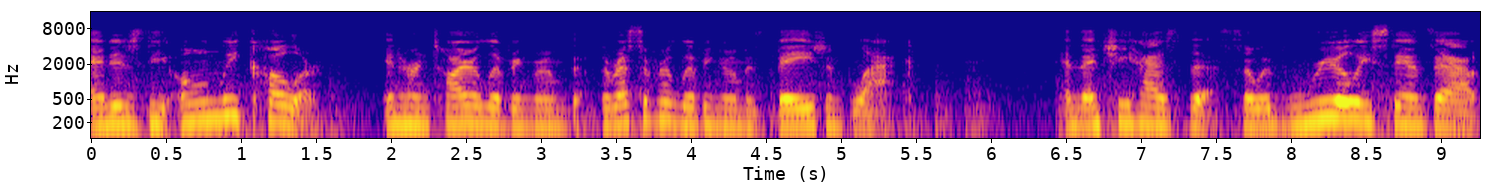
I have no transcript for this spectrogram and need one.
and it is the only color in her entire living room. The- rest of her living room is beige and black and then she has this so it really stands out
